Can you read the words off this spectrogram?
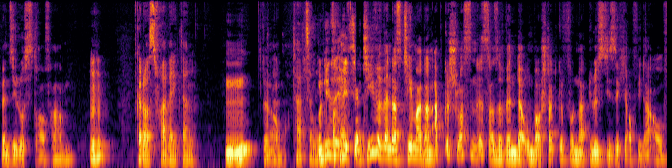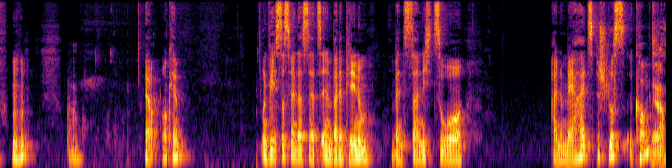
wenn sie Lust drauf haben. Mhm. Genau, ist freiwillig dann. Mhm, genau. Tatsächlich. Und diese okay. Initiative, wenn das Thema dann abgeschlossen ist, also wenn der Umbau stattgefunden hat, löst die sich auch wieder auf. Mhm. Ja. ja. okay. Und wie ist das, wenn das jetzt in, bei dem Plenum, wenn es da nicht zu einem Mehrheitsbeschluss kommt? Ja.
